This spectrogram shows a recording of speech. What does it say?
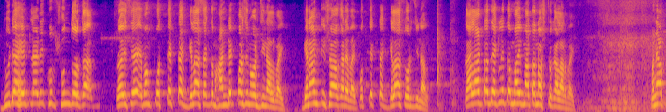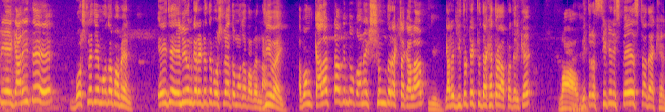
দুইটা হেডলাইটই খুব সুন্দর রয়েছে এবং প্রত্যেকটা গ্লাস একদম হান্ড্রেড পার্সেন্ট অরিজিনাল ভাই। গ্যারান্টি সহকারে ভাই প্রত্যেকটা গ্লাস অরিজিনাল কালারটা দেখলে তো ভাই মাথা নষ্ট কালার ভাই। মানে আপনি এই গাড়িতে বসলে যে মজা পাবেন এই যে এলিয়ন গাড়িটাতে বসলে এত মজা পাবেন না। জি ভাই। এবং কালারটাও কিন্তু অনেক সুন্দর একটা কালার। গাড়ির ভিতরটা একটু দেখাতে হবে আপনাদেরকে। ওয়াও ভিতরে সিটের স্পেসটা দেখেন।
